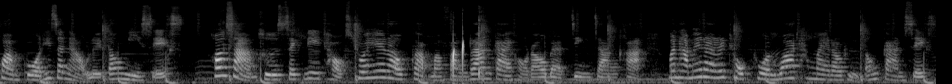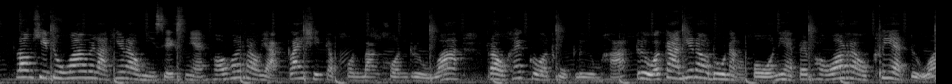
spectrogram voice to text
ความกลัวที่จะเหงาเลยต้องมีเซ็กส์ ข้อ 3 คือ sex detox ช่วยให้เรากลับมาฟังร่างกายของเราแบบจริงจังค่ะ มันทำให้เราได้ทบทวนว่าทำไมเราถึงต้องการเซ็กส์ ลองคิดดูว่าเวลาที่เรามีเซ็กส์เนี่ย เพราะว่าเราอยากใกล้ชิดกับคนบางคน หรือว่าเราแค่กลัวถูกลืมคะ หรือว่าการที่เราดูหนังโป๊เนี่ย เป็นเพราะว่าเราเครียดหรือว่า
